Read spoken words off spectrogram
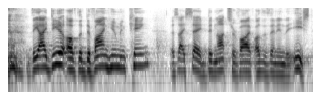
the idea of the divine human king, as I say, did not survive other than in the East.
